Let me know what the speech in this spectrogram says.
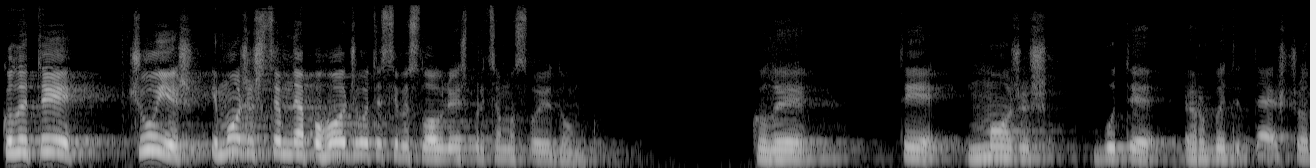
Коли ти чуєш і можеш з цим не погоджуватися і висловлюєш при цьому свою думку. Коли ти можеш бути, робити те, що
